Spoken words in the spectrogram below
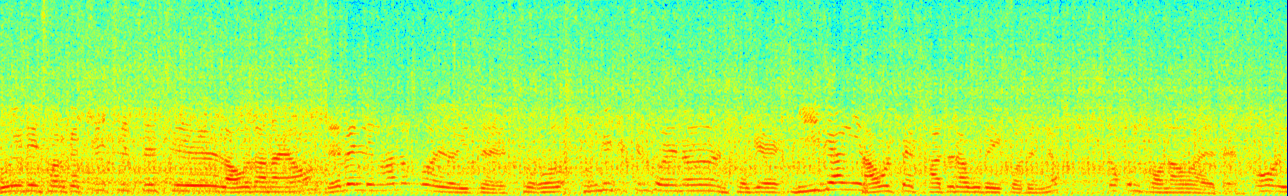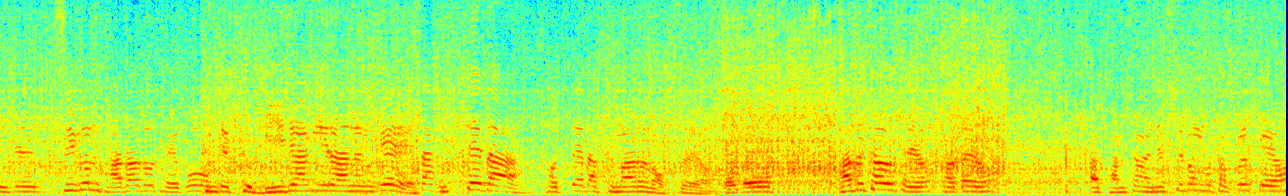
오일이 저렇게 찔찔찔찔 나오잖아요. leveling 하는 거예요 이제. 저거 전기지침서에는 저게 미량이 나올 때 닫으라고 돼 있거든요. 조금 더 나와야 돼. 어, 이제 지금 닫아도 되고, 근데 그 미량이라는 게 딱 이때다, 저때다 그 말은 없어요. 저도요. 닫으셔도 돼요. 닫아요. 아, 잠시만요. 시동부터 끌게요.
